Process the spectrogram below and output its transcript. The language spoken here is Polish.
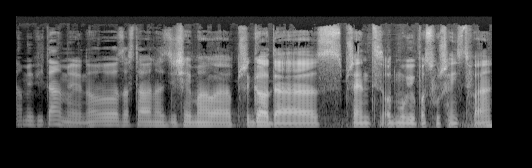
Witamy, witamy. No, została nas dzisiaj mała przygoda. Sprzęt odmówił posłuszeństwa.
